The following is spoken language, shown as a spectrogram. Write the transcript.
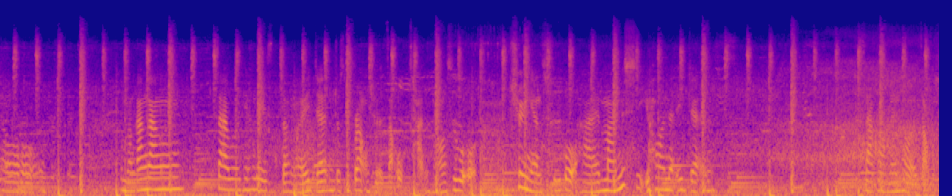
然后我们刚刚在 Working list 等了一间就是 brunch 的早餐，然后是我去年吃过还蛮喜欢的一间 Sacramento 的早餐。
